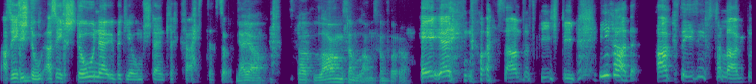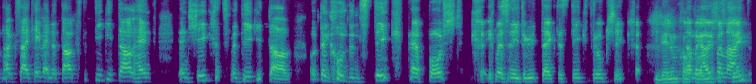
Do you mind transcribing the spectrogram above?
Also ich, stu, also ich staune über die Umständlichkeit. Also. ja, ja, es geht langsam, langsam voran. Hey, ja, noch ein anderes Beispiel. Ich habe Akteneinsicht verlangt und habe gesagt, hey, wenn ihr die Akten digital habt, dann schickt es mir digital. Und dann kommt ein Stick per Post. Ich muss in drei Tagen den Stick zurückschicken. In welchem Dann haben wir Kanton auch überlegt?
